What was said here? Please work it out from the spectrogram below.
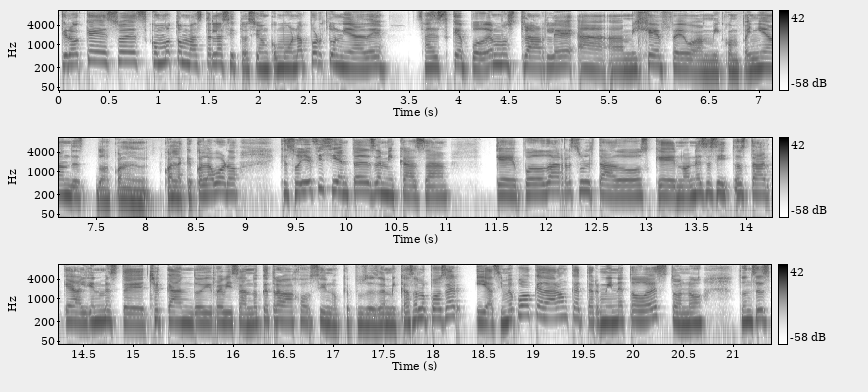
creo que eso es cómo tomaste la situación, como una oportunidad de, ¿sabes qué? Puedo demostrarle a, mi jefe o a mi compañía donde, don- con, con la que colaboro que soy eficiente desde mi casa, que puedo dar resultados, que no necesito estar, que alguien me esté checando y revisando qué trabajo, sino que pues desde mi casa lo puedo hacer y así me puedo quedar aunque termine todo esto, ¿no? Entonces,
